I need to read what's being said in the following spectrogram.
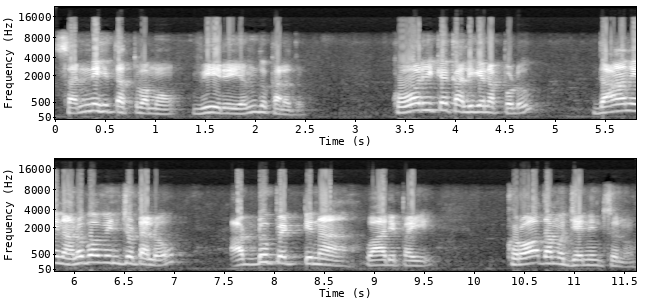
సన్నిహితత్వము వీరి ఎందు కలదు. కోరిక కలిగినప్పుడు దానిని అనుభవించుటలో అడ్డుపెట్టిన వారిపై క్రోధము జనించును.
